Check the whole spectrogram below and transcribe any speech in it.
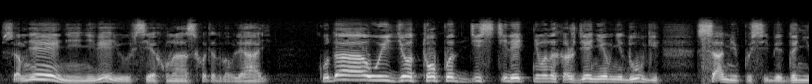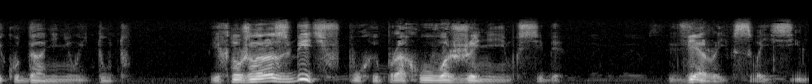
Сомнений, у всех у нас, хоть отбавляй. Куда уйдет опыт десятилетнего нахождения в недуге? Сами по себе да никуда они не уйдут. Их нужно разбить в пух и прах уважением к себе, верой в свои силы.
